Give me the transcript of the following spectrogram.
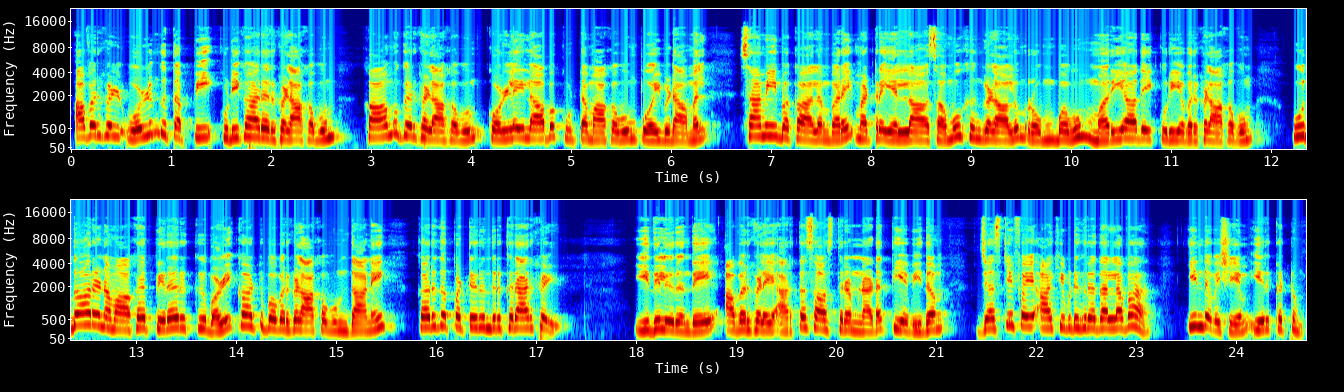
அவர்கள் ஒழுங்கு தப்பி குடிகாரர்களாகவும் காமுகர்களாகவும் கொள்ளை லாப கூட்டமாகவும் போய்விடாமல் சமீப காலம் வரை மற்ற எல்லா சமூகங்களாலும் ரொம்பவும் மரியாதைக்குரியவர்களாகவும் உதாரணமாக பிறருக்கு வழிகாட்டுபவர்களாகவும் தானே கருதப்பட்டிருந்திருக்கிறார்கள். இதிலிருந்தே அவர்களை அர்த்த சாஸ்திரம் நடத்திய விதம் ஜஸ்டிஃபை ஆகிவிடுகிறதல்லவா? இந்த விஷயம் இருக்கட்டும்.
